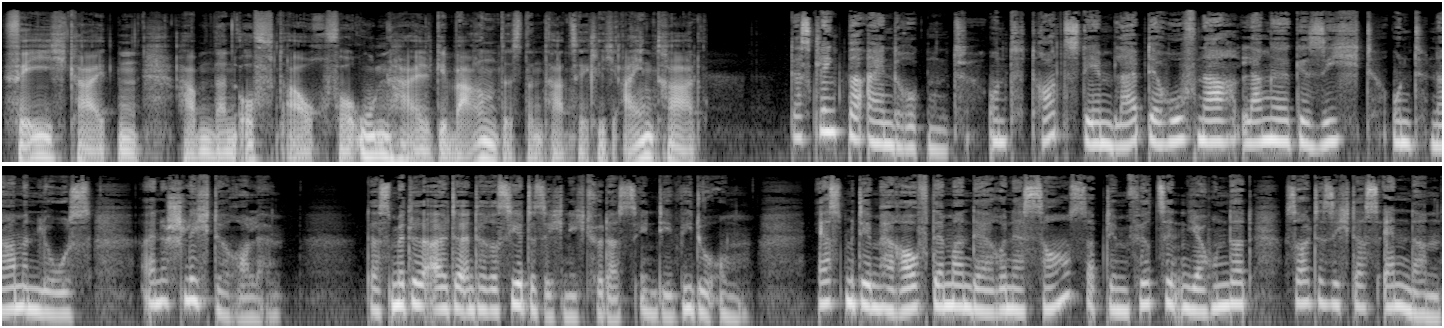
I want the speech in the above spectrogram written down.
Fähigkeiten, haben dann oft auch vor Unheil gewarnt, das dann tatsächlich eintrat. Das klingt beeindruckend, und trotzdem bleibt der Hofnarr lange Gesicht und namenlos, eine schlichte Rolle. Das Mittelalter interessierte sich nicht für das Individuum. Erst mit dem Heraufdämmern der Renaissance ab dem 14. Jahrhundert sollte sich das ändern.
